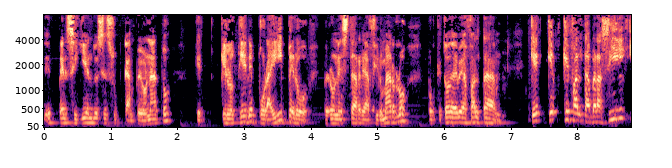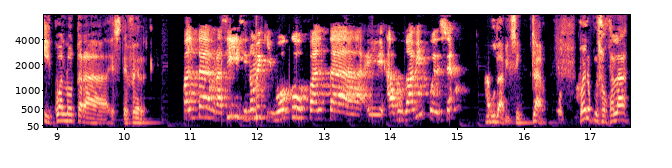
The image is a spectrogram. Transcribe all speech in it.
eh, persiguiendo ese subcampeonato que, que lo tiene por ahí, pero, pero necesita reafirmarlo porque todavía falta, ¿qué, qué, falta? Brasil y cuál otra, este Fer? Falta Brasil y si no me equivoco falta eh, Abu Dhabi, puede ser. Abu Dhabi, sí, claro. Bueno, pues ojalá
